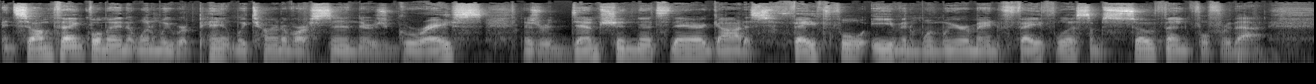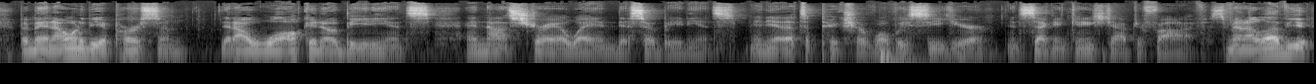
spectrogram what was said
And so I'm thankful, man, that when we repent, we turn of our sin, there's grace, there's redemption that's there. God is faithful even when we remain faithless. I'm so thankful for that. But man, I want to be a person that I walk in obedience and not stray away in disobedience. And yeah, that's a picture of what we see here in 2 Kings chapter 5. So man, I love you.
